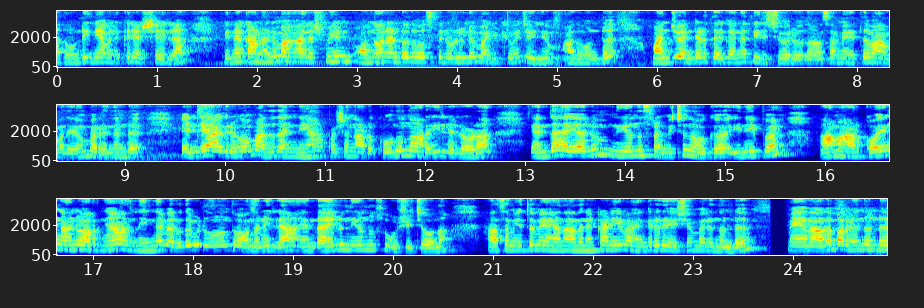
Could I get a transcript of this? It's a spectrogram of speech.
അതുകൊണ്ട് ഇനി അവനക്ക് രക്ഷയില്ല. പിന്നെ കണ്ണന് മഹാലക്ഷ്മിയും ഒന്നോ രണ്ടോ ദിവസത്തിനുള്ളിൽ മരിക്കുകയും ചെയ്യും. അതുകൊണ്ട് മഞ്ജു എന്റെ അടുത്തേക്ക് തന്നെ തിരിച്ചു വരുമെന്ന് ആ സമയത്ത് വാമദേവൻ പറയുന്നുണ്ട് എന്റെ ആഗ്രഹവും അത് തന്നെയാണ് പക്ഷെ നടക്കുമെന്നൊന്നും അറിയില്ലല്ലോടാ. എന്തായാലും നീ ഒന്ന് ശ്രമിച്ചു നോക്ക്. ഇനിയിപ്പോൾ ആ മാർക്കോയെങ്ങാനും അറിഞ്ഞാൽ നിന്നെ വെറുതെ വിടുമെന്നും തോന്നണില്ല. എന്തായാലും നീ ഒന്ന് സൂക്ഷിച്ചോന്ന്. ആ സമയത്ത് മേഘനാഥനെക്കാണെങ്കിൽ ഭയങ്കര ദേഷ്യം വരുന്നുണ്ട്. മേഘനാഥൻ പറയുന്നുണ്ട്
